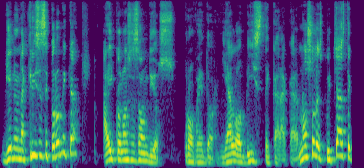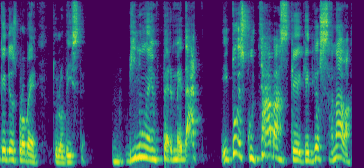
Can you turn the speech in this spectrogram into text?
viene una crisis económica, ahí conoces a un Dios, proveedor, ya lo viste cara a cara. No solo escuchaste que Dios provee, tú lo viste. Vino una enfermedad y tú escuchabas que, que Dios sanaba.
